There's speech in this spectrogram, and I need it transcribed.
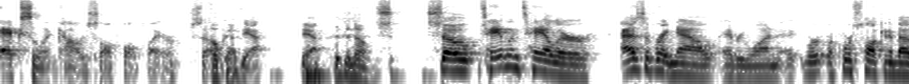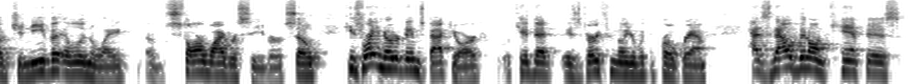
excellent college softball player. So okay, yeah, yeah, good to know. So, so Talon Taylor, as of right now, everyone, uh, we're of course talking about Geneva, Illinois, a star wide receiver. So he's right in Notre Dame's backyard, a kid that is very familiar with the program, has now been on campus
